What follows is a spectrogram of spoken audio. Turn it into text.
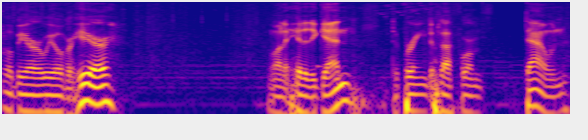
We'll be our way over here. We want to hit it again to bring the platform down.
